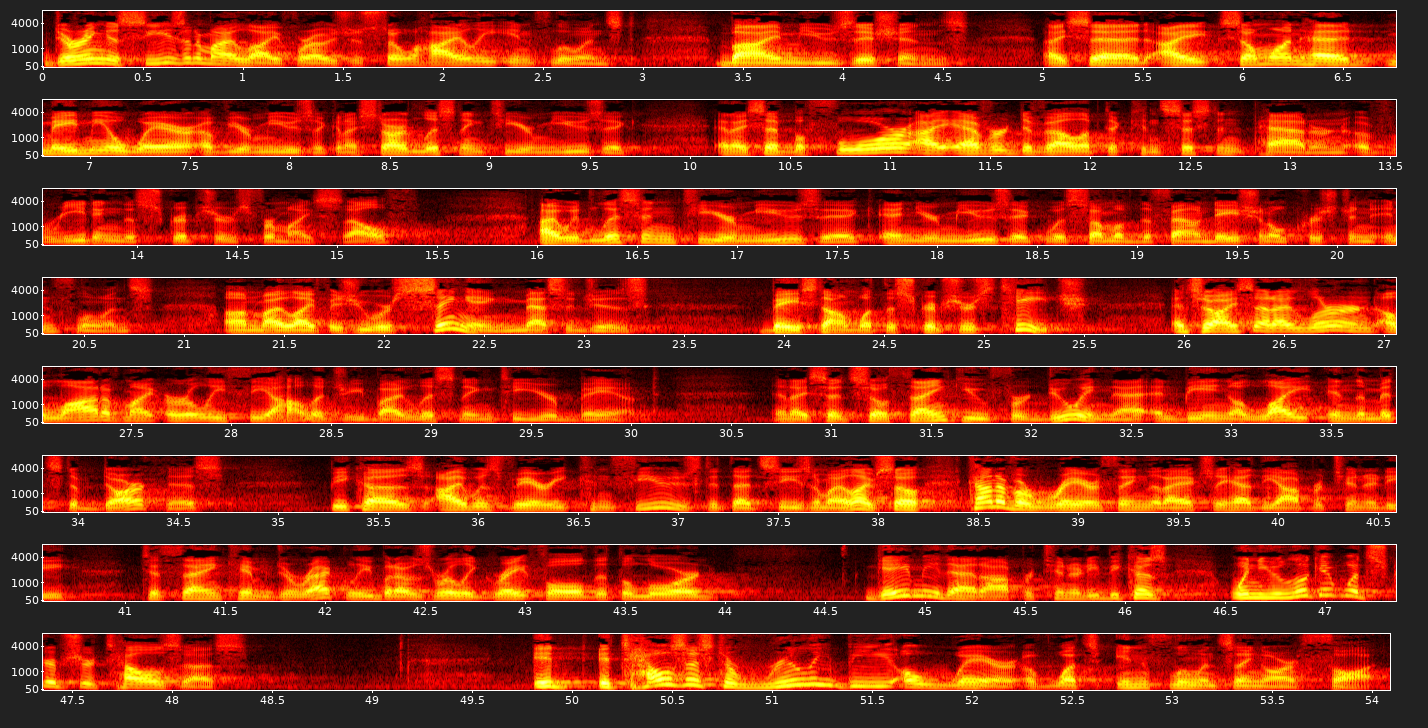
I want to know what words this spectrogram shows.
During a season of my life where I was just so highly influenced by musicians, I said, I, someone had made me aware of your music, and I started listening to your music. And I said, before I ever developed a consistent pattern of reading the scriptures for myself, I would listen to your music, and your music was some of the foundational Christian influence on my life as you were singing messages based on what the scriptures teach. And so I said, I learned a lot of my early theology by listening to your band. And I said, So thank you for doing that and being a light in the midst of darkness because I was very confused at that season of my life. So, kind of a rare thing that I actually had the opportunity to thank him directly, but I was really grateful that the Lord gave me that opportunity because when you look at what Scripture tells us, it, it tells us to really be aware of what's influencing our thought.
